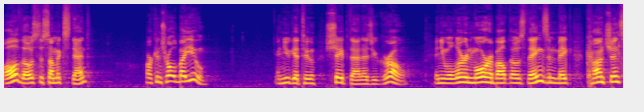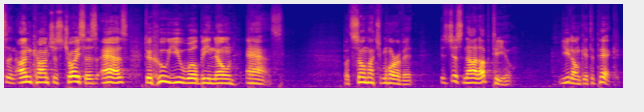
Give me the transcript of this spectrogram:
all of those to some extent are controlled by you. And you get to shape that as you grow. And you will learn more about those things and make conscious and unconscious choices as to who you will be known as. But so much more of it is just not up to you. You don't get to pick.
